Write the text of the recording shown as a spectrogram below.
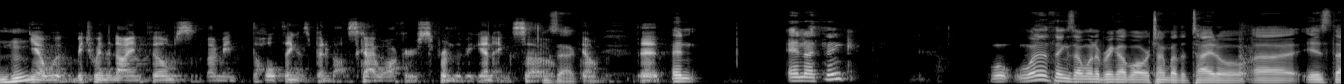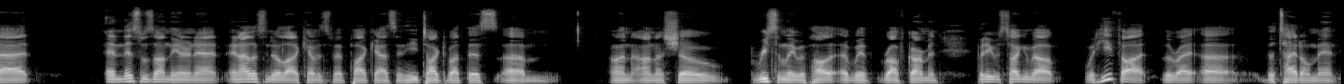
Mhm. you know, w- between the nine films, I mean, the whole thing has been about Skywalkers from the beginning. So, Exactly. you know, it, and and I think well, one of the things I want to bring up while we're talking about the title uh, is that, and this was on the internet, and I listened to a lot of Kevin Smith podcasts, and he talked about this um, on on a show recently with Hol- uh, with Ralph Garman, but he was talking about what he thought the right uh, the title meant,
